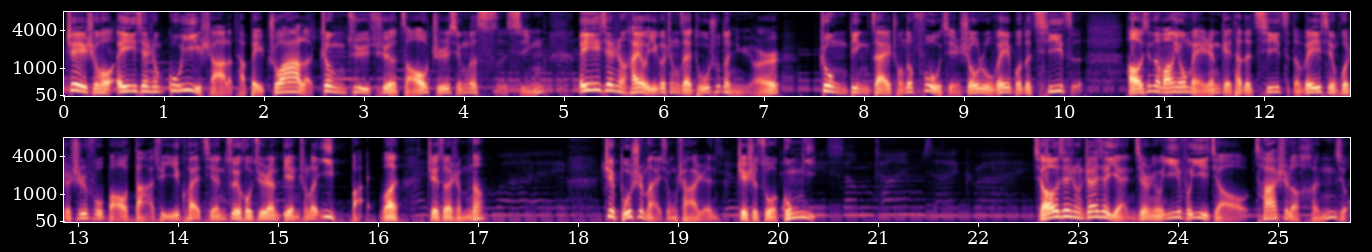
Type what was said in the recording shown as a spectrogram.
这时候，A 先生故意杀了他，被抓了，证据确凿，执行了死刑。A 先生还有一个正在读书的女儿，重病在床的父亲，收入微薄的妻子。好心的网友每人给他的妻子的微信或者支付宝打去一块钱，最后居然变成了一百万，这算什么呢？这不是买凶杀人，这是做公益。乔先生摘下眼镜，用衣服一角擦拭了很久。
